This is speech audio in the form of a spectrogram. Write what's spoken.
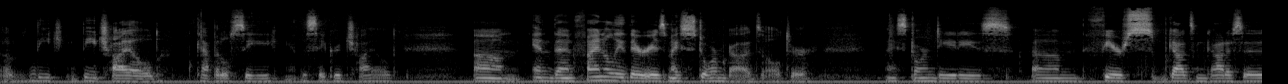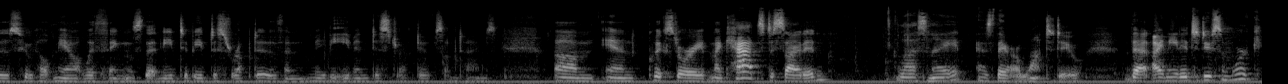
of the, the child, capital C, you know, the sacred child. Um, and then finally, there is my storm gods altar, my storm deities, um, fierce gods and goddesses who help me out with things that need to be disruptive and maybe even destructive sometimes. Um, and quick story my cats decided last night, as they are wont to do, that I needed to do some work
